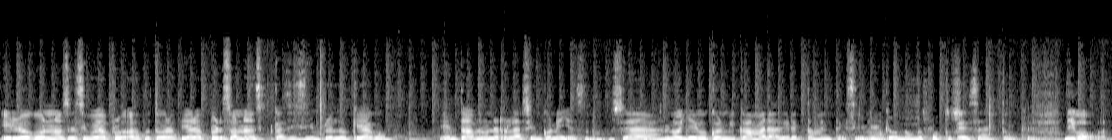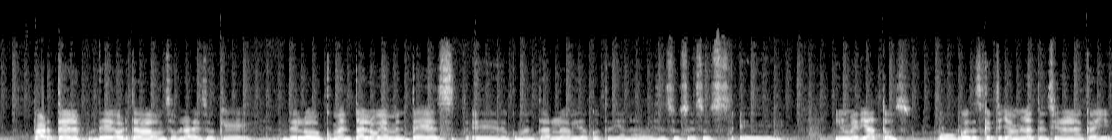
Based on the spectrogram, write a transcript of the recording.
y luego no sé si voy a, a fotografiar a personas, casi siempre es lo que hago, entablo una relación con ellas, ¿no? O sea, no llego con mi cámara directamente, sino... ¿Qué onda? ¿Unas fotos? Exacto. Digo, parte de, ahorita vamos a hablar de eso, que de lo documental obviamente es eh, documentar la vida cotidiana, a veces sucesos eh, inmediatos o cosas que te llamen la atención en la calle,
